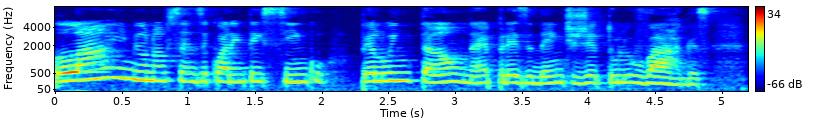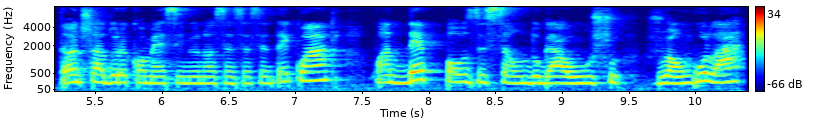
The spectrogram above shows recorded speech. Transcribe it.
lá em 1945 pelo então né, presidente Getúlio Vargas. Então a ditadura começa em 1964 com a deposição do gaúcho João Goulart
